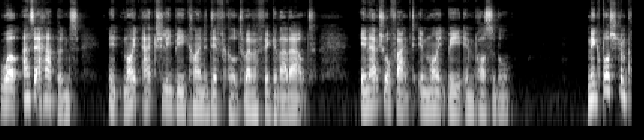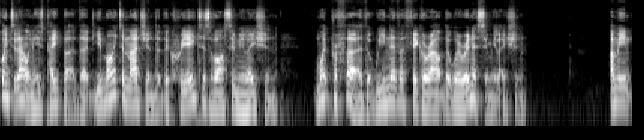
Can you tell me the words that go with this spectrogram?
Well, as it happens, it might actually be kind of difficult to ever figure that out. In actual fact, it might be impossible. Nick Bostrom pointed out in his paper that you might imagine that the creators of our simulation might prefer that we never figure out that we're in a simulation. I mean,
